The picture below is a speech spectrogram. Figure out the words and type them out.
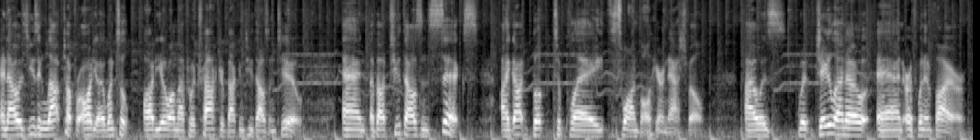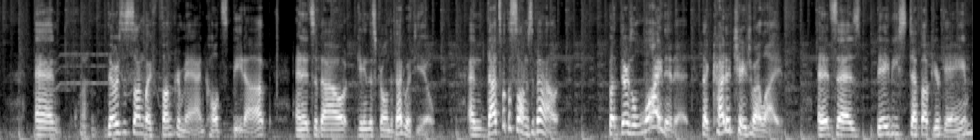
and I was using laptop for audio. I went to audio on laptop with Traktor back in 2002. And about 2006, I got booked to play Swan Ball here in Nashville. I was with Jay Leno and Earth, Wind, and Fire. And there was a song by Funkerman called Speed Up, and it's about getting this girl into bed with you. And that's what the song's about. But there's a line in it that kind of changed my life. And it says, Baby, step up your game.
